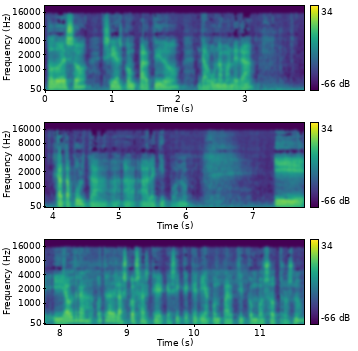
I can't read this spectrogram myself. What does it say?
Todo eso, si es compartido, de alguna manera catapulta al equipo, ¿no? Y, otra, otra de las cosas que, que sí que quería compartir con vosotros, ¿no?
